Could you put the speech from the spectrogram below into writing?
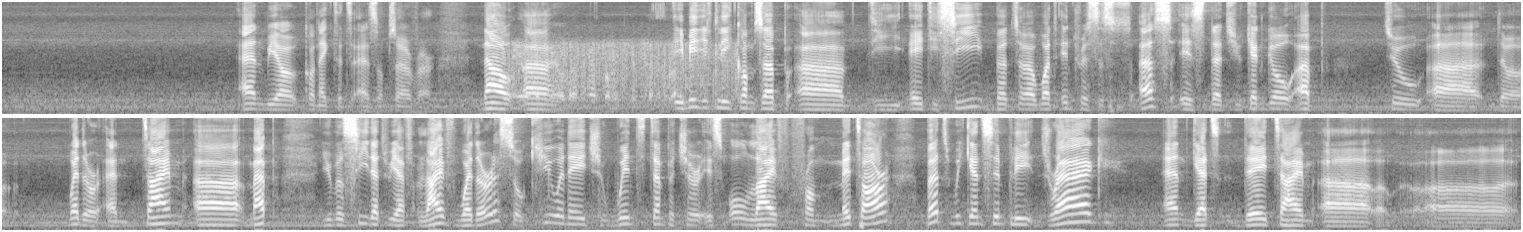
And we are connected as observer. Now, uh, immediately comes up uh, the ATC, but uh, what interests us is that you can go up to uh, the weather and time uh, map you will see that we have live weather. So QNH wind temperature is all live from METAR, but we can simply drag and get daytime uh, uh,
